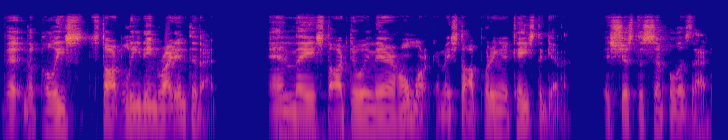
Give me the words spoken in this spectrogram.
the the police start leading right into that, and they start doing their homework and they start putting a case together. It's just as simple as that.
